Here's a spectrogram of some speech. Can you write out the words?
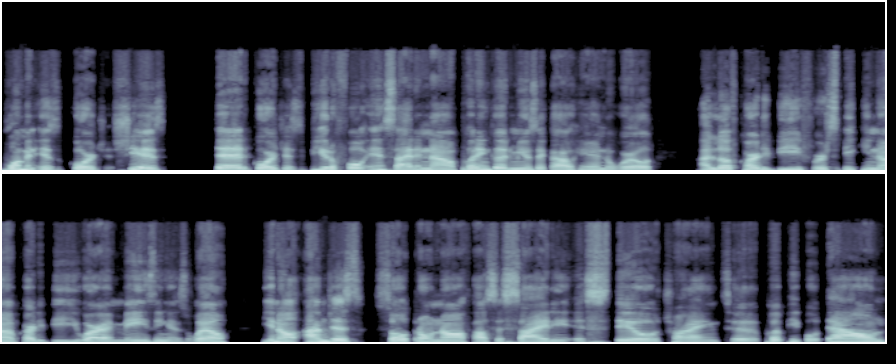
woman is gorgeous. She is dead gorgeous, beautiful inside and out, putting good music out here in the world. I love Cardi B for speaking up. Cardi B, you are amazing as well. You know, I'm just so thrown off how society is still trying to put people down,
